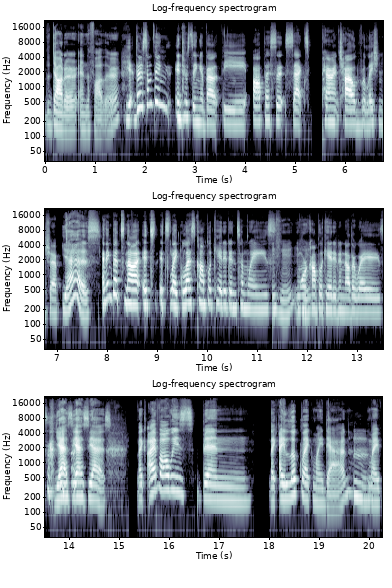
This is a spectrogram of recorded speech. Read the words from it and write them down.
the daughter and the father. Yeah, there's something interesting about the opposite sex parent child relationship. Yes. I think that's not it's it's like less complicated in some ways, mm-hmm, mm-hmm. more complicated in other ways. yes, yes, yes. Like I've always been like I look like my dad. Mm. My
